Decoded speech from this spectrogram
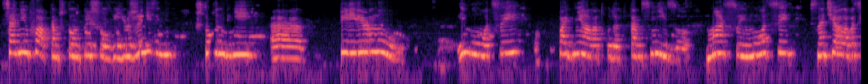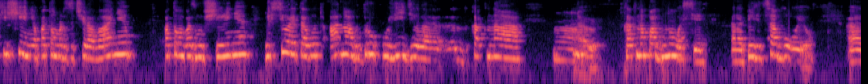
Самим фактом, что он пришел в ее жизнь, что он в ней э, перевернул эмоции, поднял откуда-то там снизу массу эмоций, сначала восхищение, потом разочарование, потом возмущение. И все это вот она вдруг увидела, э, как на, как на подносе э, перед собою. Э,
